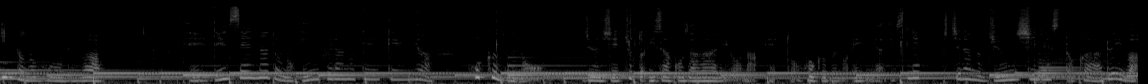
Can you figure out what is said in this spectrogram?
インドの方では、え電線などのインフラの点検や北部の巡視ちょっといざこざがあるような、えーと、北部のエリアですねちらの巡視ですとかあるいは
